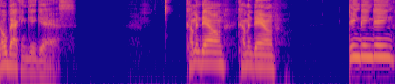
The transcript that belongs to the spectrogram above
go back and get gas? Coming down, coming down. Ding, ding, ding.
